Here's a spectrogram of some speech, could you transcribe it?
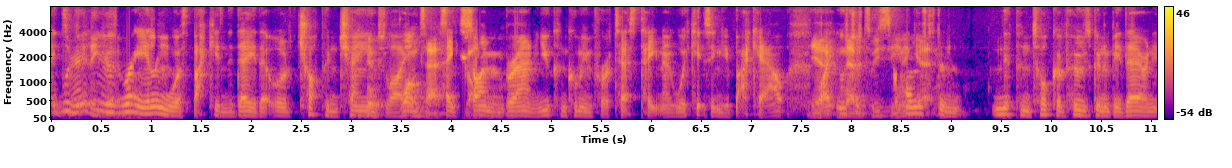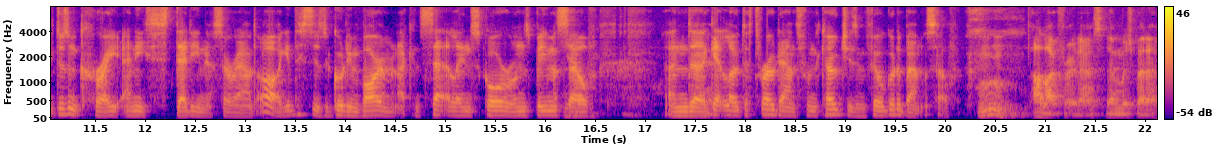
it was, really it was good. Ray Illingworth back in the day that would chop and change like One test, hey gone. Simon Brown you can come in for a test take no wickets and you back out Yeah, like it was never just to be seen again. constant nip and tuck of who's going to be there and it doesn't create any steadiness around oh yeah, this is a good environment I can settle in score runs be myself and uh, get loads of throwdowns from the coaches and feel good about myself I like throwdowns. They're much better.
